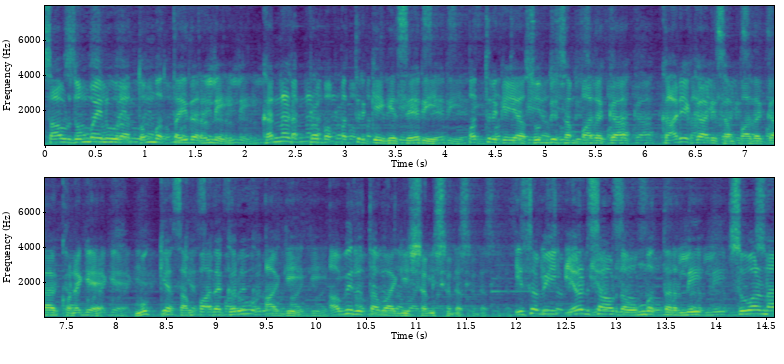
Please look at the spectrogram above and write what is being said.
ಸಾವಿರದ ಒಂಬೈನೂರ ತೊಂಬತ್ತೈದರಲ್ಲಿ ಕನ್ನಡಪ್ರಭ ಪತ್ರಿಕೆಗೆ ಸೇರಿ ಪತ್ರಿಕೆಯ ಸುದ್ದಿ ಸಂಪಾದಕ, ಕಾರ್ಯಕಾರಿ ಸಂಪಾದಕ, ಕೊನೆಗೆ ಮುಖ್ಯ ಸಂಪಾದಕರೂ ಆಗಿ ಅವಿರತವಾಗಿ ಶ್ರಮಿಸಿದರು. ಇಸವಿ ಎರಡ್ ಸಾವಿರದ ಒಂಬತ್ತರಲ್ಲಿ Suvarna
